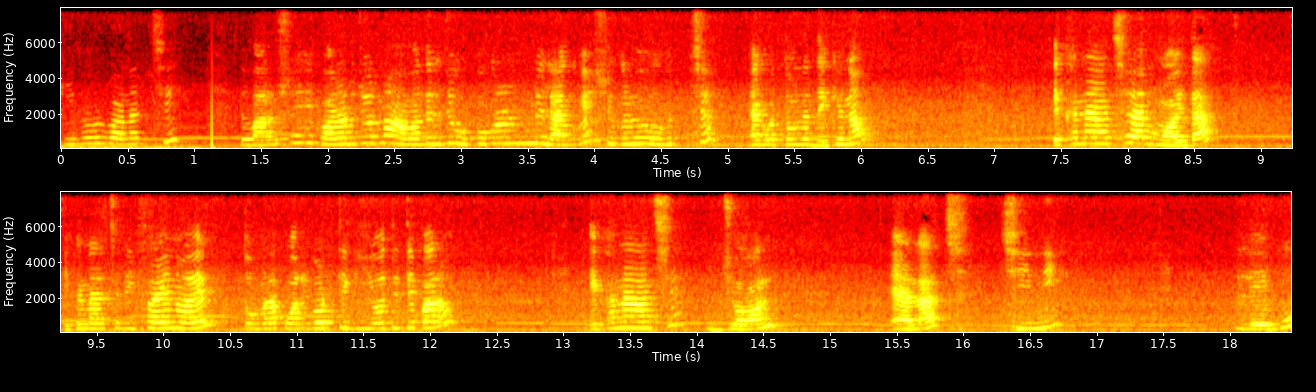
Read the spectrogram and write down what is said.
কীভাবে বানাচ্ছি তো বালুশাহি করার জন্য আমাদের যে উপকরণগুলি লাগবে, সেগুলো হচ্ছে, একবার তোমরা দেখে নাও। এখানে আছে আর ময়দা, এখানে আছে রিফাইন অয়েল, তোমরা পরিবর্তে ঘিও দিতে পারো। এখানে আছে জল, এলাচ, চিনি, লেবু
